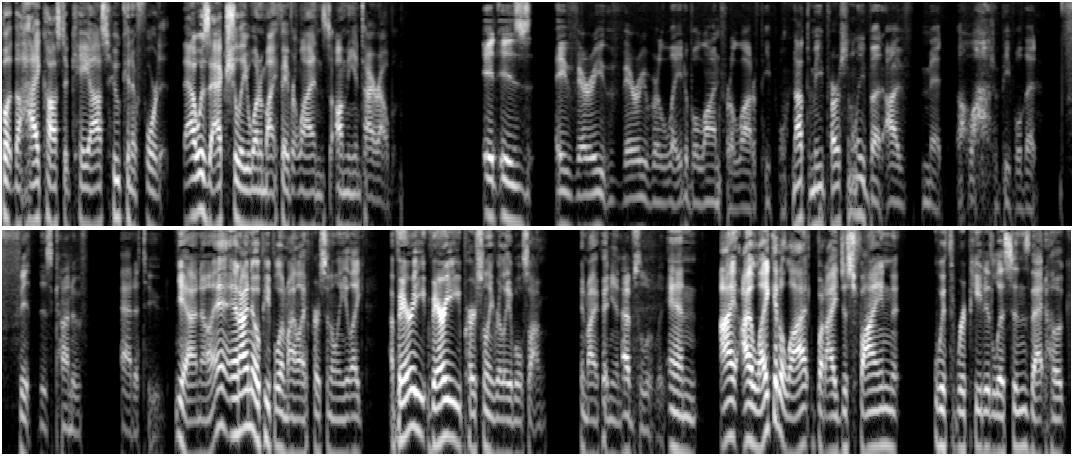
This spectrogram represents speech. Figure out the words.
but the high cost of chaos, who can afford it? That was actually one of my favorite lines on the entire album. It is a very, very relatable line for a lot of people. Not to me personally, but I've met a lot of people that fit this kind of attitude. Yeah, no, and, and I know people in my life personally, like a very, very personally relatable song, in my opinion. Absolutely. and I I like it a lot, but I just find with repeated listens that hook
